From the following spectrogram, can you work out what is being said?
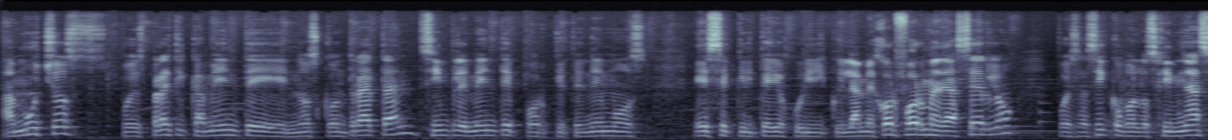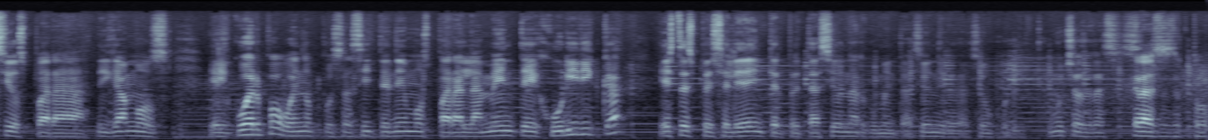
a muchos pues prácticamente nos contratan simplemente porque tenemos ese criterio jurídico. Y la mejor forma de hacerlo, pues así como los gimnasios para, digamos, el cuerpo, bueno, pues así tenemos para la mente jurídica esta especialidad de interpretación, argumentación y redacción jurídica. Muchas gracias. Gracias, doctor.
